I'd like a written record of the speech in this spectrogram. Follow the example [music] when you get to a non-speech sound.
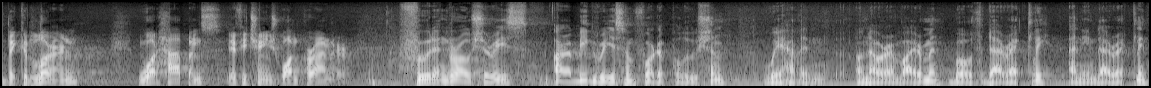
they could learn what happens if you change one parameter. Food and groceries are a big reason for the pollution we have in, on our environment, both directly and indirectly.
